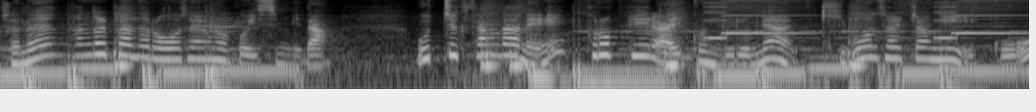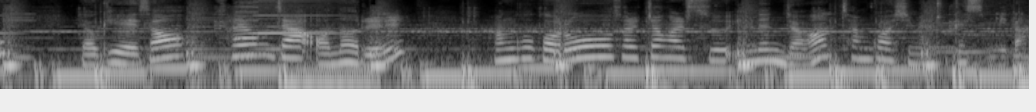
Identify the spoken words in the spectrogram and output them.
저는 한글판으로 사용하고 있습니다. 우측 상단에 프로필 아이콘 누르면 기본 설정이 있고 여기에서 사용자 언어를 한국어로 설정할 수 있는 점 참고하시면 좋겠습니다.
